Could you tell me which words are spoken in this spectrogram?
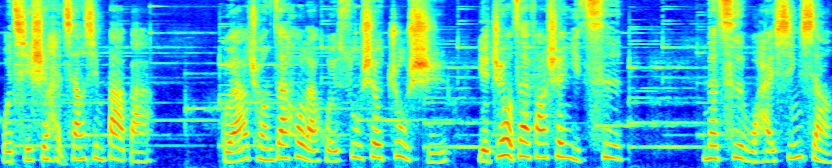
我其实很相信爸爸。鬼压床在后来回宿舍住时，也只有再发生一次。那次我还心想，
